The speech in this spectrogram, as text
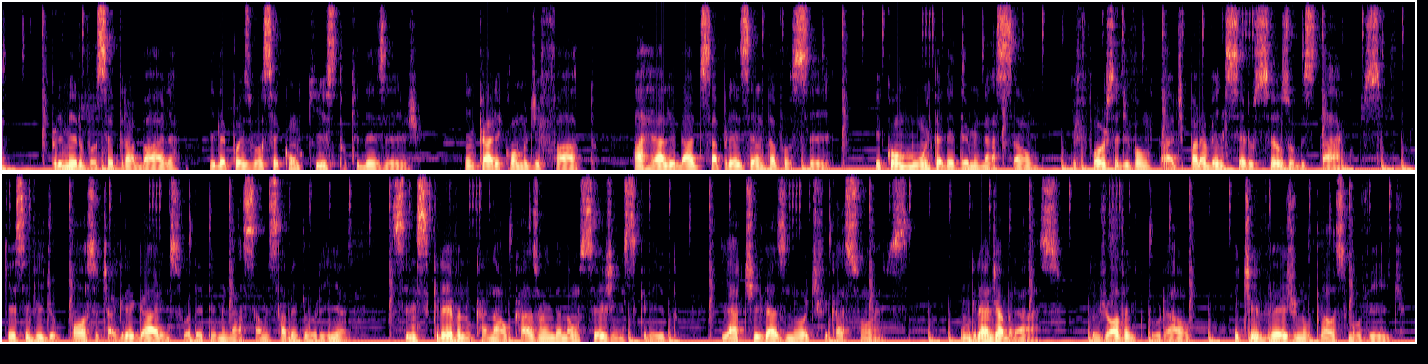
primeiro você trabalha e depois você conquista o que deseja. Encare como de fato a realidade se apresenta a você e com muita determinação e força de vontade para vencer os seus obstáculos. Que esse vídeo possa te agregar em sua determinação e sabedoria. Se inscreva no canal caso ainda não seja inscrito e ative as notificações. Um grande abraço do Jovem Cultural e te vejo no próximo vídeo.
